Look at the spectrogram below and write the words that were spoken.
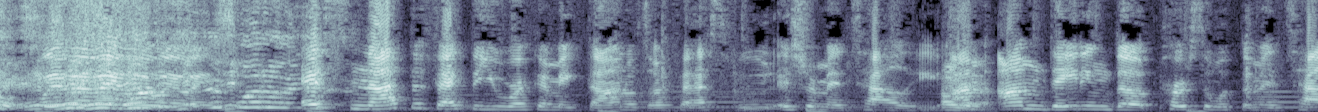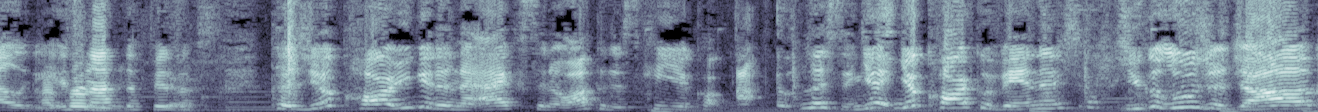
Wait, wait, wait, wait, wait, wait. It's not the fact that you work at McDonald's or fast food. It's your mentality. Okay. I'm, I'm dating the person with the mentality. I've it's not of the it, physical. Because your car, you get in an accident, or I could just key your car. I, listen, your, your car could vanish. You could lose your job,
